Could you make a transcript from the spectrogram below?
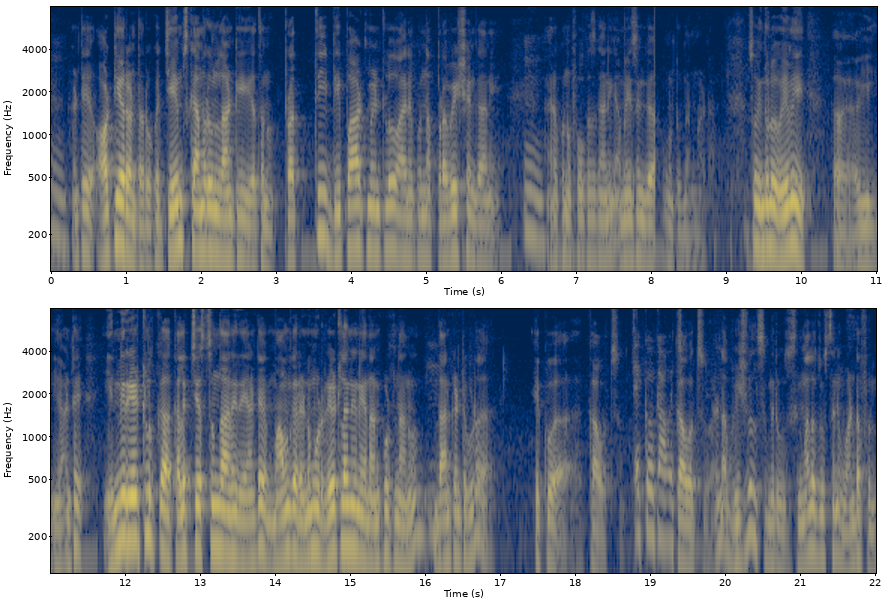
అంటే ఆటియర్ అంటారు. ఒక జేమ్స్ కెమెరూన్ లాంటి అతను. ప్రతి డిపార్ట్మెంట్లో ఆయనకున్న ప్రవేశం కానీ ఆయనకున్న ఫోకస్ కానీ అమేజింగ్గా ఉంటుందన్నమాట. సో ఇందులో ఏమి అంటే ఎన్ని రేట్లు కలెక్ట్ చేస్తుందా అనేది అంటే మామూలుగా రెండు మూడు రేట్లని నేను అనుకుంటున్నాను. దానికంటే కూడా ఎక్కువ కావచ్చు. ఎక్కువ కావచ్చు. కావచ్చు. అండ్ ఆ విజువల్స్ మీరు సినిమాలో చూస్తేనే వండర్ఫుల్.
